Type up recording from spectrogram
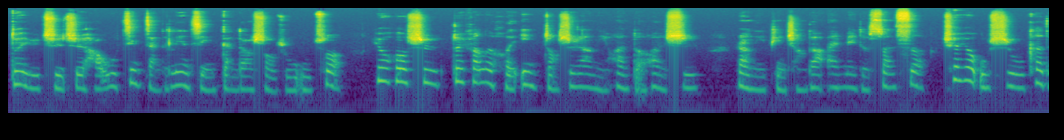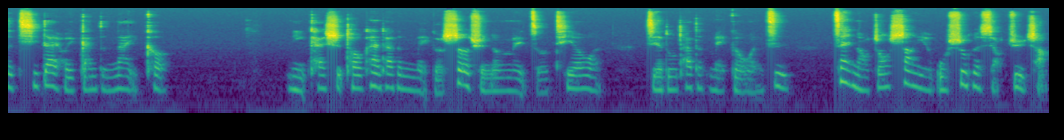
对于迟迟毫无进展的恋情感到手足无措。又或是对方的回应总是让你患得患失，让你品尝到暧昧的酸涩，却又无时无刻的期待回甘的那一刻。你开始偷看他的每个社群的每则贴文，解读他的每个文字，在脑中上演无数个小剧场，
